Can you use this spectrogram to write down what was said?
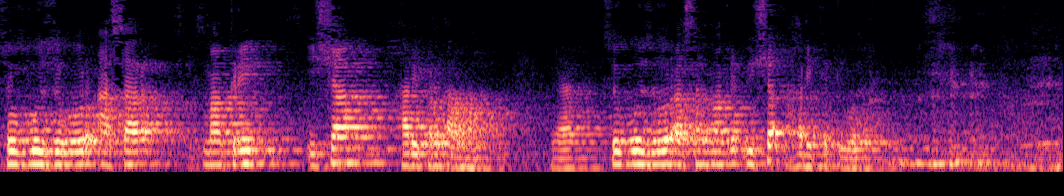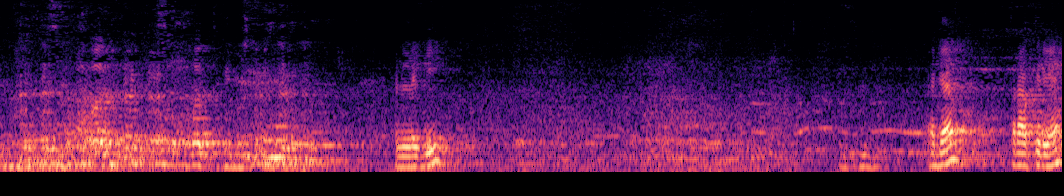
Subuh, zuhur, asar, maghrib, isya hari pertama. Ya, subuh, zuhur, asar, maghrib, isya hari kedua. Ada lagi? Ada? Terakhir ya.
